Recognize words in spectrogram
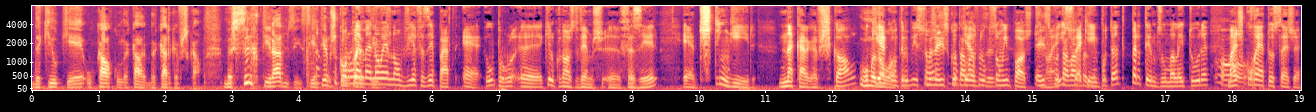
daquilo que é o cálculo da, car da carga fiscal. Mas se retirarmos isso, e em termos o comparativos... O problema não é não devia fazer parte, é o, uh, aquilo que nós devemos uh, fazer é distinguir na carga fiscal uma o que é outra. contribuição Mas é isso que, eu do, que é, do que são impostos. É isso, não que é? eu isso é que é importante para termos uma leitura oh. mais correta, ou seja,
